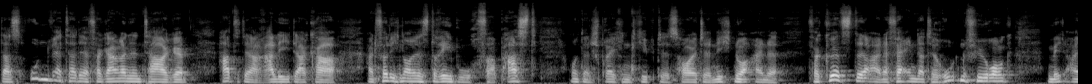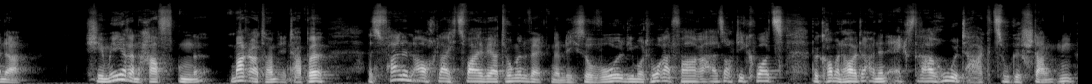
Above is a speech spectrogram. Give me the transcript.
Das Unwetter der vergangenen Tage hat der Rallye Dakar ein völlig neues Drehbuch verpasst und entsprechend gibt es heute nicht nur eine verkürzte, eine veränderte Routenführung mit einer chimärenhaften Marathon-Etappe, es fallen auch gleich zwei Wertungen weg, nämlich sowohl die Motorradfahrer als auch die Quads bekommen heute einen extra Ruhetag zugestanden,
